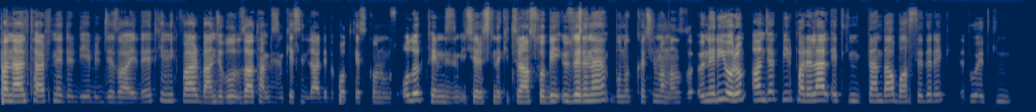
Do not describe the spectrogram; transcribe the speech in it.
panel terf nedir diye bir Cezayir'de etkinlik var. Bence bu zaten bizim kesin ileride bir podcast konumuz olur. Feminizm içerisindeki transfobi üzerine bunu kaçırmamanızı öneriyorum. Ancak bir paralel etkinlikten daha bahsederek bu etkinlik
